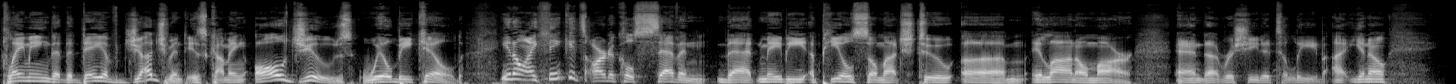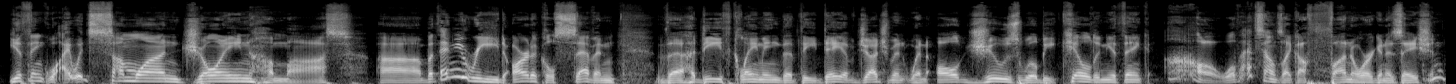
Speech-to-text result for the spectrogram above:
claiming that the day of judgment is coming, all Jews will be killed. You know, I think it's Article 7 that maybe appeals so much to um, Ilhan Omar and uh, Rashida Tlaib. Uh, you know, you think, why would someone join Hamas? Uh, but then you read Article 7, the Hadith claiming that the day of judgment when all Jews will be killed, and you think, oh, well, that sounds like a fun organization.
